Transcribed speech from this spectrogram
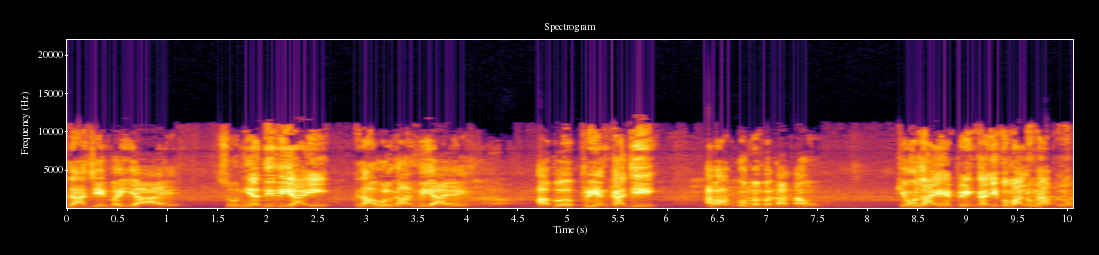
राजीव भैया आए सोनिया दीदी आई राहुल गांधी आए। अब प्रियंका जी अब आपको मैं बताता हूँ क्यों लाए हैं प्रियंका जी को मालूम है आप लोग?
